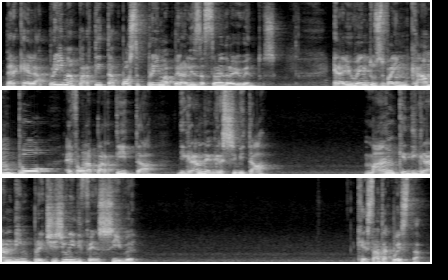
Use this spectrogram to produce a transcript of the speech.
perché è la prima partita post prima penalizzazione della Juventus e la Juventus va in campo e fa una partita di grande aggressività, ma anche di grandi imprecisioni difensive, che è stata questa.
